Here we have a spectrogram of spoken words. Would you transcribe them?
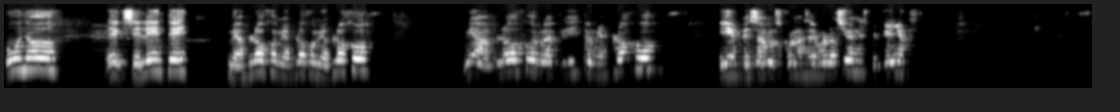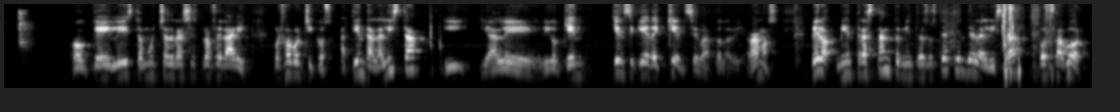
1. Excelente. Me aflojo, me aflojo, me aflojo. Me aflojo, rapidito me aflojo. Y empezamos con las evaluaciones, pequeños. Ok, listo. Muchas gracias, profe Dari. Por favor, chicos, atienda la lista y ya le digo quién, quién se queda y quién se va todavía. Vamos. Pero mientras tanto, mientras usted atiende a la lista, por favor,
